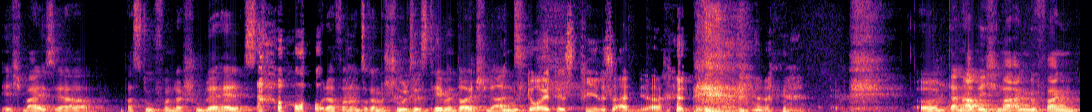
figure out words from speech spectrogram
Ich weiß ja, was du von der Schule hältst oder von unserem Schulsystem in Deutschland. Du deutest vieles an, ja. Und dann habe ich mal angefangen,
